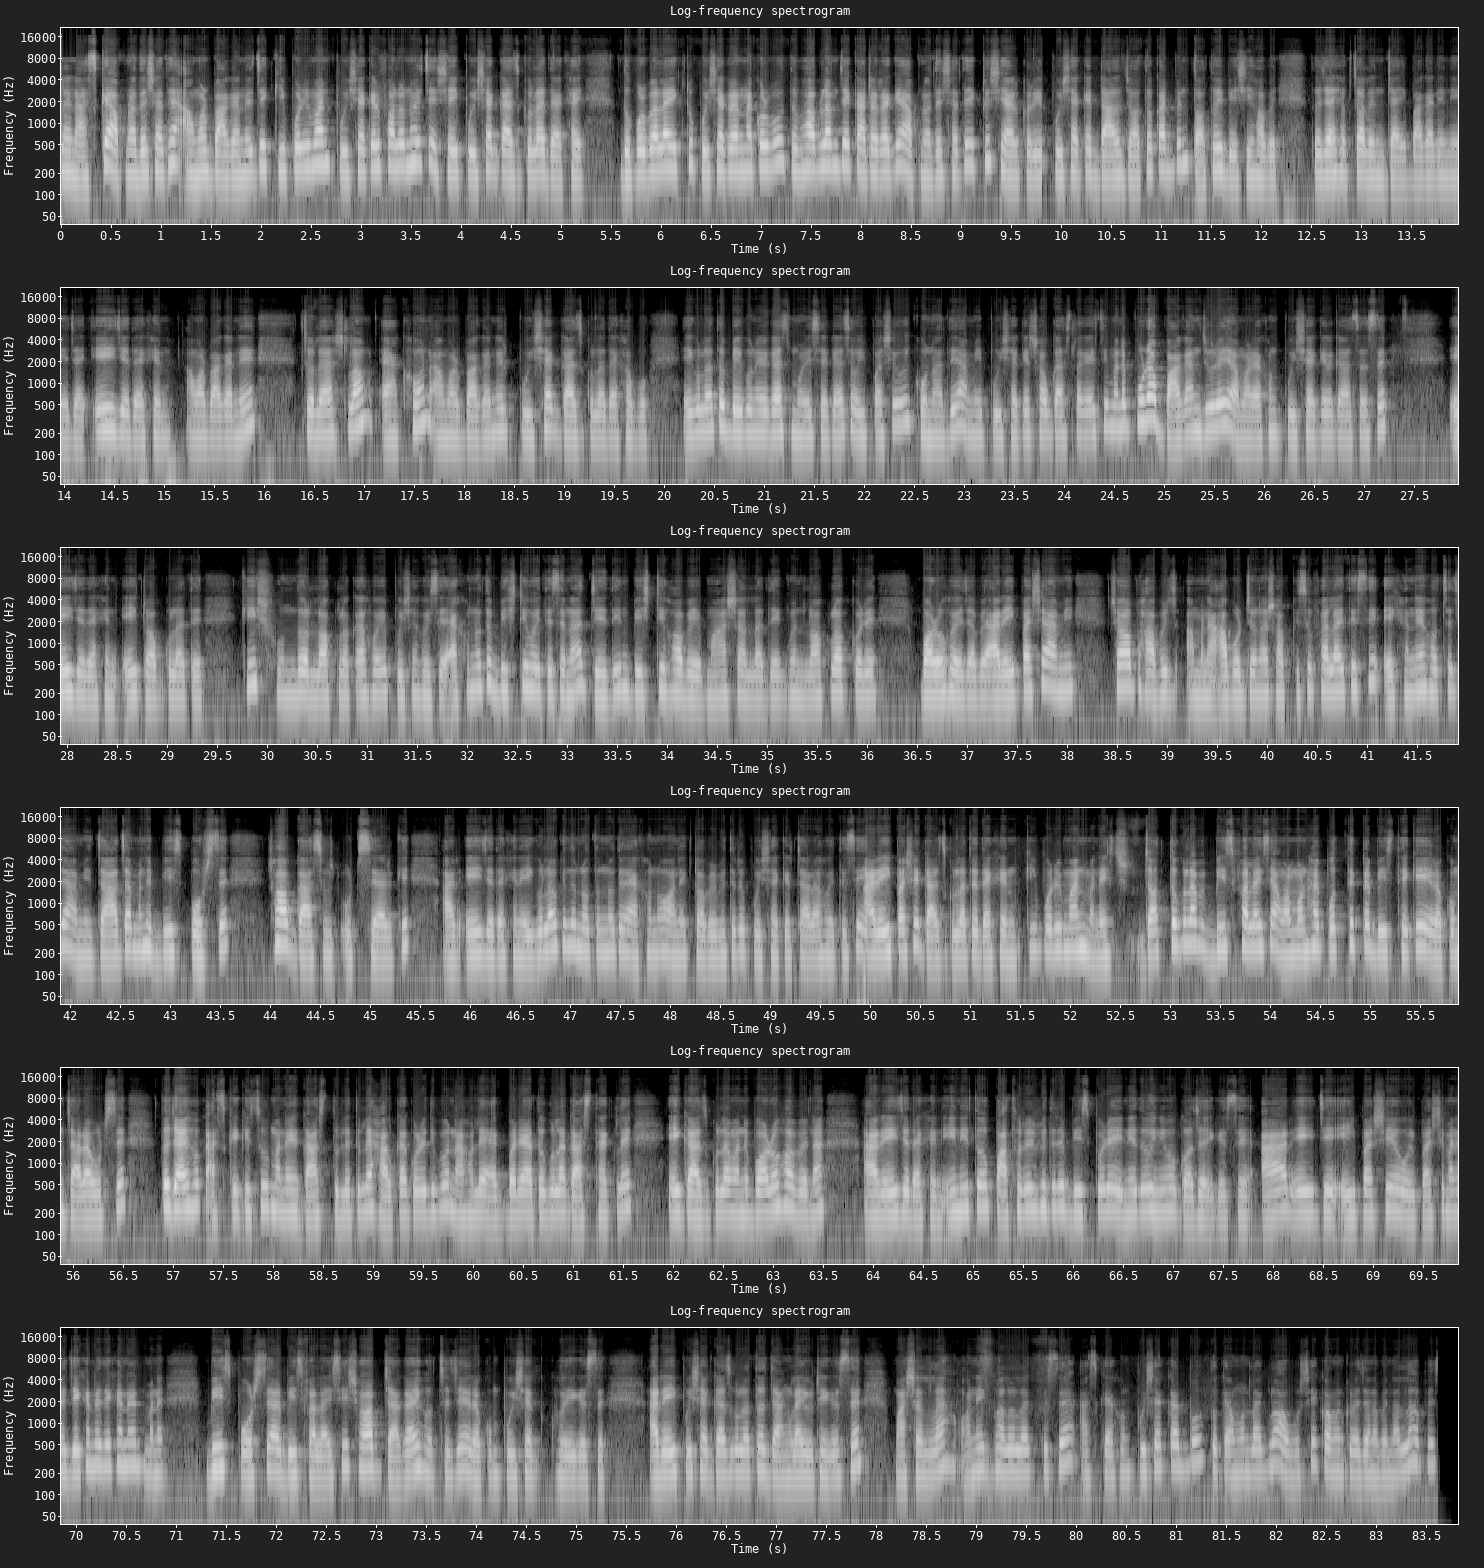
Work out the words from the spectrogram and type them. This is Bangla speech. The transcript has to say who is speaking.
Speaker 1: আজকে আপনাদের সাথে আমার বাগানে যে কি পরিমাণ পুঁইশাকের ফলন হয়েছে, সেই পুঁইশাক গাছগুলা দেখায়। দুপুরবেলা একটু পুঁইশাক রান্না করব, তো ভাবলাম যে কাটার আগে আপনাদের সাথে একটু শেয়ার করি। পুঁইশাকের ডাল যত কাটবেন, ততই বেশি হবে। তো যাই হোক, চলেন যাই, বাগানে নিয়ে যাই। এই যে দেখেন, আমার বাগানে চলে আসলাম। এখন আমার বাগানের পুঁইশাক গাছগুলো দেখাবো। এগুলো তো বেগুনের গাছ, মরিচের গাছ, ওই পাশে ওই কোনা দিয়ে আমি পুঁইশাকের সব গাছ লাগাইছি। মানে পুরো বাগান জুড়েই আমার এখন পুঁইশাকের গাছ আছে। এই যে দেখেন, এই টবগুলাতে কি সুন্দর লকলকা হয়ে পুঁইশাক হয়েছে। এখনও তো বৃষ্টি হইতেছে না, যেদিন বৃষ্টি হবে মাশাল্লাহ দেখবেন লক লক করে বড় হয়ে যাবে। আর এই পাশে আমি সব মানে আবর্জনা সব কিছু ফেলাইতেছি। এখানে হচ্ছে যে আমি যা যা মানে বীজ পড়ছে, সব গাছ উঠছে আর কি আর এই যে দেখেন, এইগুলাও কিন্তু নতুন নতুন এখনও অনেক টবের ভিতরে পুঁইশাকের চারা হইতেছে। আর এই পাশে গাছগুলাতে দেখেন কি পরিমাণ মানে যতগুলা বীজ ফেলাইছে, আমার মনে হয় প্রত্যেকটা বীজ থেকে এরকম চারা উঠছে। তো যাই হোক, আজকে কিছু মানে গাছ তুলে তুলে হালকা করে দিব, না হলে একবারে এতগুলা গাছ থাকলে এই গাছগুলা মানে বড় হবে না। আর এই যে দেখেন, ইনি তো পাথরের ভিতরে বীজ পড়ে এনে তো ইনিও গজায় গেছে। আর এই যে এই পাশে, ওই পাশে মানে যেখানে যেখানে মানে বীজ পড়ছে আর বীজ ফেলাইছি, সব জায়গায় হচ্ছে যে এরকম পুঁইশাক হয়ে গেছে। আর এই পুঁইশাক গাছগুলো তো জাংলায় উঠে গেছে। মাসাল্লাহ অনেক ভালো লাগতেছে। আজকে এখন পুঁইশাক কাটবো, তো কেমন লাগল অবশ্যই কমেন্ট করে জানাবেন। আল্লাহ হাফেজ।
